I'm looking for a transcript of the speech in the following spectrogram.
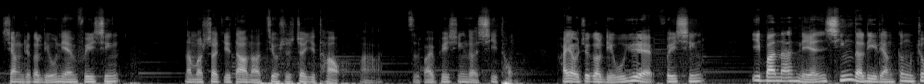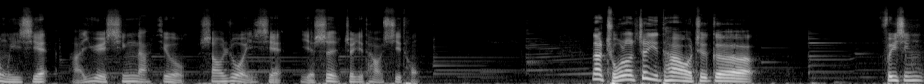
像这个流年飞星，那么涉及到呢就是这一套啊，紫白飞星的系统，还有这个流月飞星，一般呢年星的力量更重一些啊，月星呢就稍弱一些，也是这一套系统。那除了这一套这个飞星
